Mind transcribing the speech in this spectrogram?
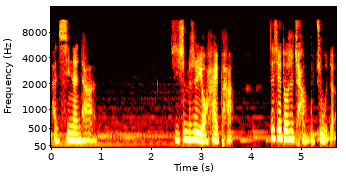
很信任他？你是不是有害怕？这些都是藏不住的。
